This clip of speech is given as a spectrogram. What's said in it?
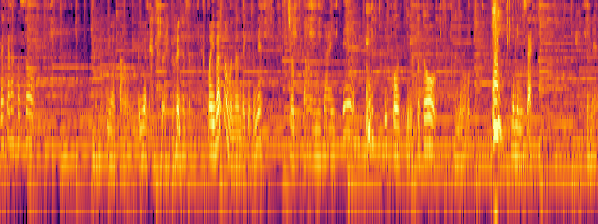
だからこそあの違和感、違和感じゃない、ごめんなさい。まあ違和感もなんだけどね、直感を磨いていこうっていうことを、あの、ごめんなさい。えっとね、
